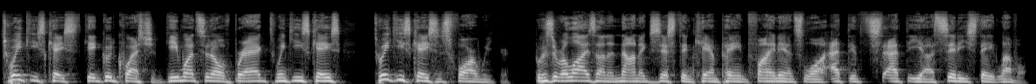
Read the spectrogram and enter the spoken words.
Twinkie's case, good question. He wants to know if Bragg, Twinkie's case, Twinkie's case is far weaker because it relies on a non-existent campaign finance law at the at the uh, city state level.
